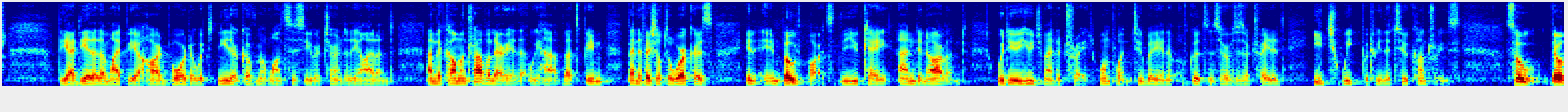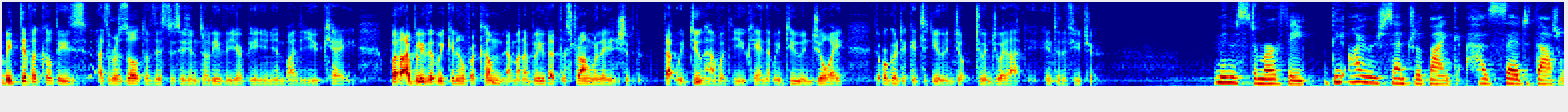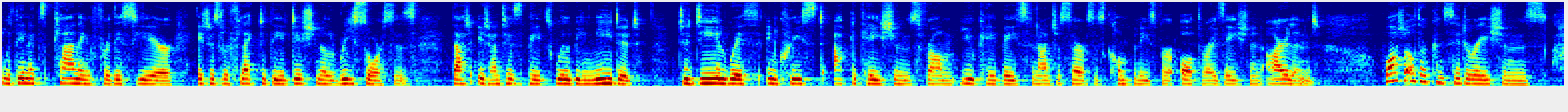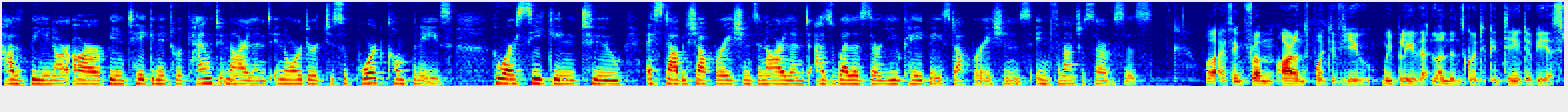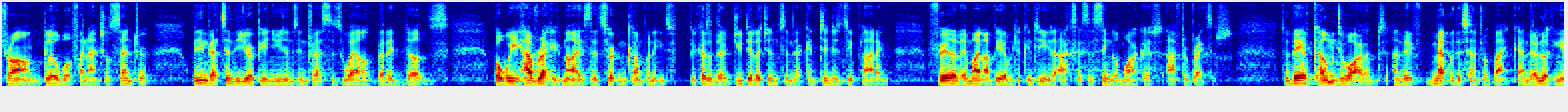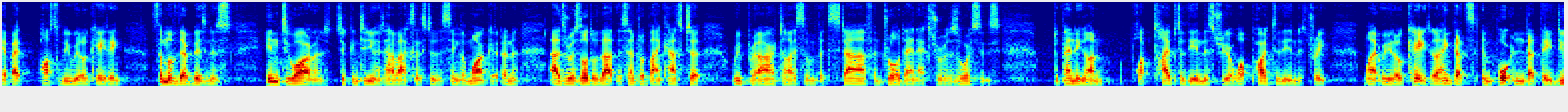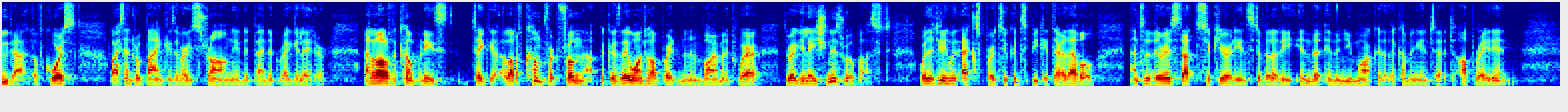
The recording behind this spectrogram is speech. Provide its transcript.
the idea that there might be a hard border, which neither government wants to see return to the island, and the common travel area that we have. That's been beneficial to workers in, in both parts, the UK and in Ireland. We do a huge amount of trade. 1.2 billion of goods and services are traded each week between the two countries. So there will be difficulties as a result of this decision to leave the European Union by the UK. But I believe that we can overcome them, and I believe that the strong relationship that, we do have with the UK and that we do enjoy, that we're going to continue enjoy, to enjoy that into the future. Minister Murphy, the Irish Central Bank has said that within its planning for this year, it has reflected the additional resources that it anticipates will be needed to deal with increased applications from UK based financial services companies for authorisation in Ireland. What other considerations have been or are being taken into account in Ireland in order to support companies who are seeking to establish operations in Ireland as well as their UK based operations in financial services? Well, I think from Ireland's point of view, we believe that London's going to continue to be a strong global financial centre. We think that's in the European Union's interest as well, that it does. But we have recognised that certain companies, because of their due diligence and their contingency planning, fear that they might not be able to continue to access the single market after Brexit. So they have come to Ireland and they've met with the central bank and they're looking about possibly relocating some of their business into Ireland to continue to have access to the single market. And as a result of that, the central bank has to reprioritize some of its staff and draw down extra resources, depending on what types of the industry or what parts of the industry might relocate. And I think that's important that they do that. Of course, our central bank is a very strong independent regulator. And a lot of the companies take a lot of comfort from that because they want to operate in an environment where the regulation is robust, where they're dealing with experts who can speak at their level. And so there is that security and stability in the, in the new market that they're coming in to, to operate in.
